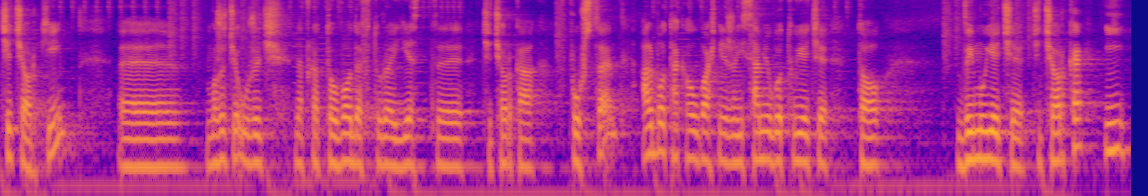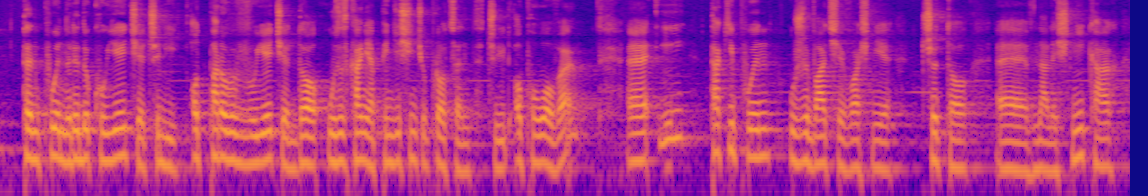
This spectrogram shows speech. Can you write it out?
cieciorki. E, Możecie użyć na przykład tą wodę, w której jest e, cieciorka w puszce, albo taką właśnie, jeżeli sami gotujecie, to wyjmujecie cieciorkę i ten płyn redukujecie, czyli odparowywujecie do uzyskania 50%, czyli o połowę i taki płyn używacie właśnie czy to w naleśnikach,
